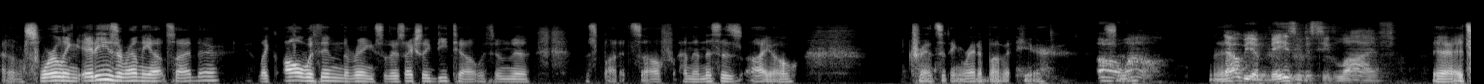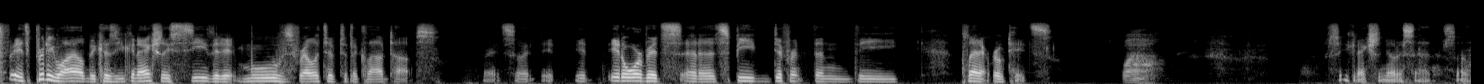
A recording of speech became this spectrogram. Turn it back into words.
I don't know, swirling eddies around the outside there, like all within the ring. So there's actually detail within the, the spot itself. And then this is Io transiting right above it here. Oh So- wow. Yeah. That would be amazing to see live. Yeah, it's it's pretty wild because you can actually see that it moves relative to the cloud tops, right? So it, it, it, it orbits at a speed different than the planet rotates. Wow. So you can actually notice that. So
